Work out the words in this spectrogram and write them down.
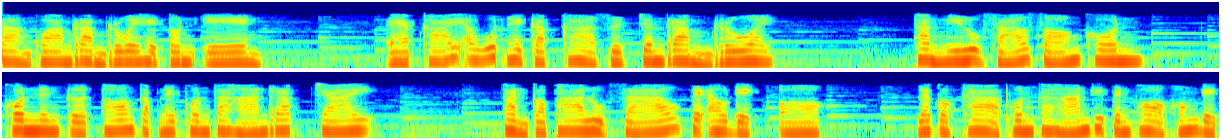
สร้างความร่ำรวยให้ตนเอง แอบขายอาวุธให้กับข้าศึกจนร่ำรวย ท่านมีลูกสาวสองคน คนหนึ่งเกิดท้องกับในพลทหารรับใช้ ท่านก็พาลูกสาวไปเอาเด็กออก แล้วก็ฆ่าพลทหารที่เป็นพ่อของเด็ก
